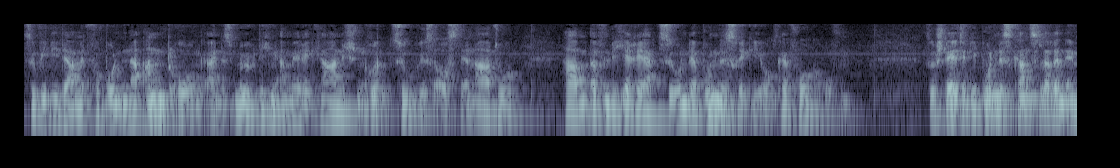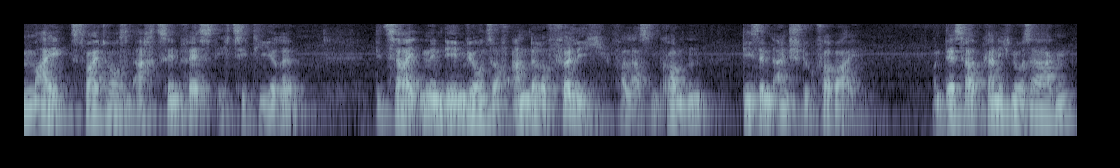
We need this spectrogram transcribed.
sowie die damit verbundene Androhung eines möglichen amerikanischen Rückzuges aus der NATO haben öffentliche Reaktionen der Bundesregierung hervorgerufen. So stellte die Bundeskanzlerin im Mai 2018 fest, ich zitiere, die Zeiten, in denen wir uns auf andere völlig verlassen konnten, die sind ein Stück vorbei. Und deshalb kann ich nur sagen,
